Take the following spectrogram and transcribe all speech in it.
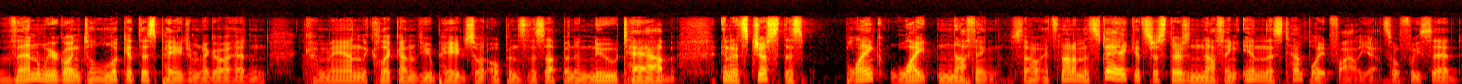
Then we're going to look at this page. I'm going to go ahead and command click on view page so it opens this up in a new tab. And it's just this blank white nothing. So it's not a mistake, it's just there's nothing in this template file yet. So if we said,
